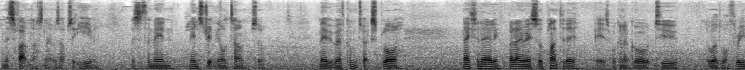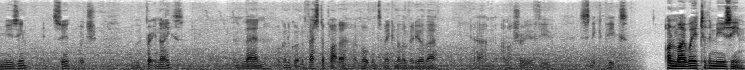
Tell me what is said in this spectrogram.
and this fountain last night was absolutely heaving. This is the main main street in the old town, so maybe worth coming to explore nice and early. But anyway, so the plan today is we're going to go to the World War III Museum soon, which will be pretty nice. And then we're going to go to Westerplatte. I'm hoping to make another video there, um, and I'll show you a few sneak peeks. On my way to the museum,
